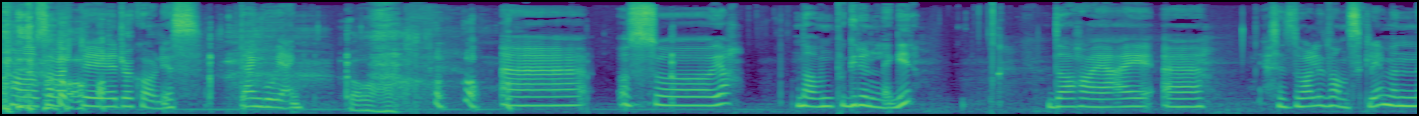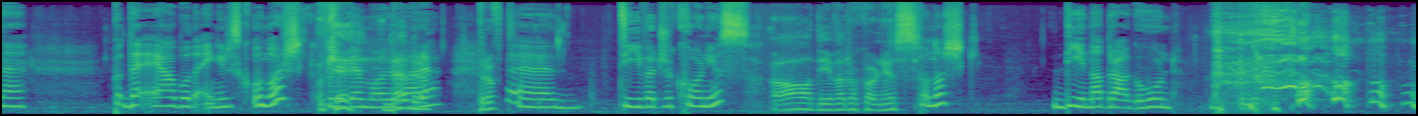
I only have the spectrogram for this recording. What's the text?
har også vært i Dracornius. Det er en god gjeng. Oh. Eh, og så, ja, navn på grunnlegger. Da har jeg eh, Jeg syns det var litt vanskelig, men eh, det, jeg har både engelsk og norsk, fordi Ok, det må det, det være. Proft. Eh, Diva Dracornius Oh, Diva Dracornius. på norsk. Dina Dragehorn.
